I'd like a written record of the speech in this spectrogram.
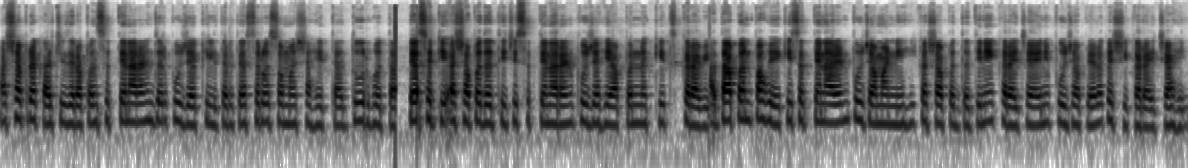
अशा प्रकारची जर आपण सत्यनारायण जर पूजा केली तर त्या सर्व समस्या आहेत त्या दूर होतात. त्यासाठी अशा पद्धतीची सत्यनारायण पूजा ही आपण नक्कीच करावी. आता आपण पाहूया की सत्यनारायण पूजा मांडणी ही कशा पद्धतीने करायची आहे आणि पूजा आपल्याला कशी करायची आहे?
